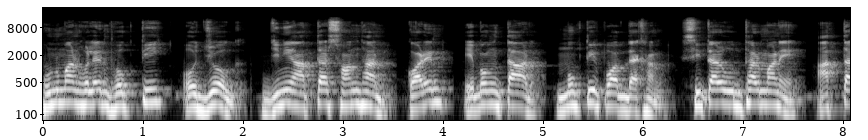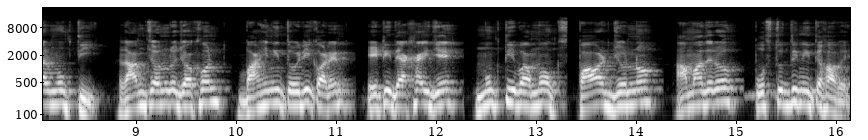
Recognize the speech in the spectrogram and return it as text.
হনুমান হলেন ভক্তি ও যোগ। যিনি আত্মার সন্ধান করেন এবং তার মুক্তির পথ দেখান। সীতার উদ্ধার মানে আত্মার মুক্তি। রামচন্দ্র যখন বাহিনী তৈরি করেন, এটি দেখায় যে মুক্তি বা মোক্ষ পাওয়ার জন্য আমাদেরও প্রস্তুতি নিতে হবে।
